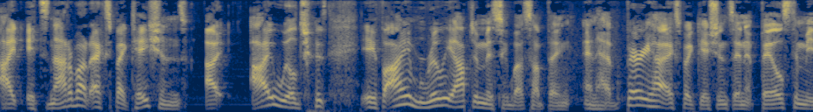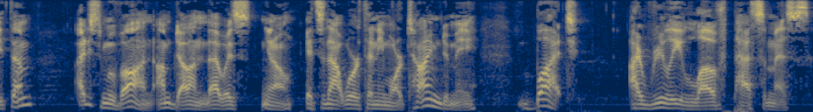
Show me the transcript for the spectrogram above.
I, it's not about expectations. I, I will just if I am really optimistic about something and have very high expectations and it fails to meet them, I just move on. I'm done. That was, you know, it's not worth any more time to me. But I really love pessimists.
